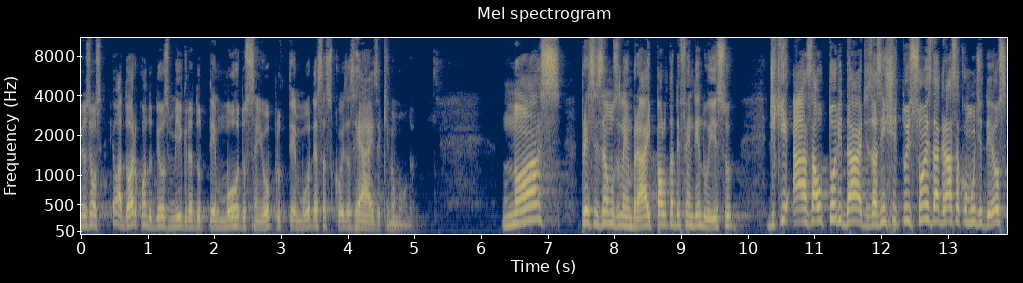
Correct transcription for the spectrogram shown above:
Meus irmãos, eu adoro quando Deus migra do temor do Senhor para o temor dessas coisas reais aqui no mundo. Nós precisamos lembrar, e Paulo está defendendo isso, de que as autoridades, as instituições da graça comum de Deus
